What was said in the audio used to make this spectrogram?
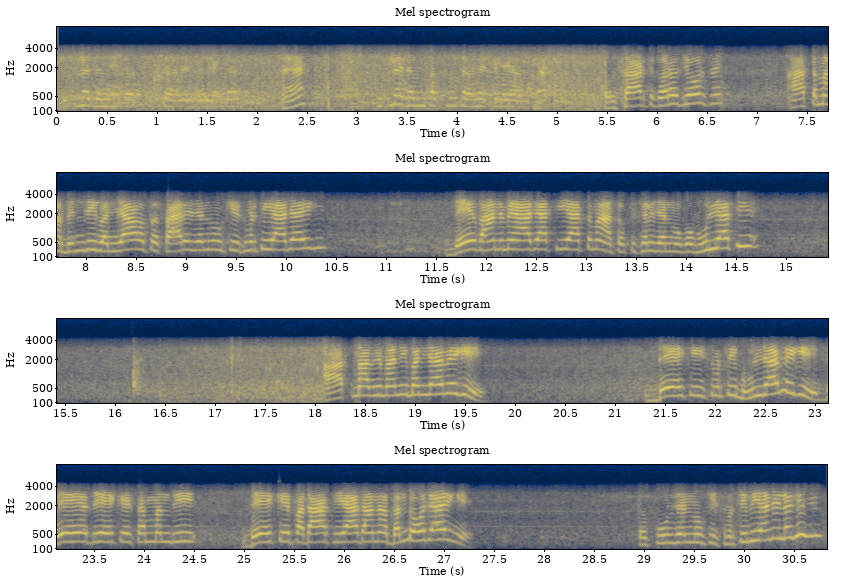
कितने तक हैं? कितने तक पहुँचाने के लिए पुरुषार्थ करो ज़ोर से। आत्मा बिंदी बन जाओ तो सारे जन्मों की स्मृति आ जाएगी। देह भान में आ जाती है आत्मा तो पिछले जन्मों को भूल जाती है। आत्मा आत्माभिमानी बन जाएगी देह की स्मृति भूल जाएगी। देह देह के संबंधी, देह के पदार्थ याद आना बंद हो जाएँगे। तो पूर्व जन्मों की स्मृति भी आने लगेगी।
